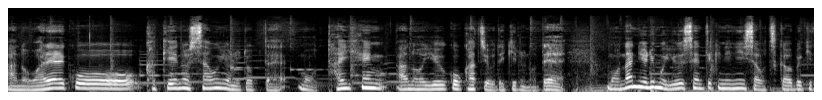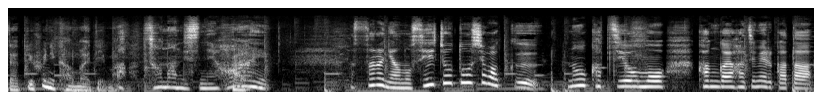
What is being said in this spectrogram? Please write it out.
あの我々こう家計の資産運用にとってもう大変あの有効活用できるのでもう何よりも優先的に NISA を使うべきだというふうに考えています。あそうなんですね。はい、はいさらにあの成長投資枠の活用も考え始める方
